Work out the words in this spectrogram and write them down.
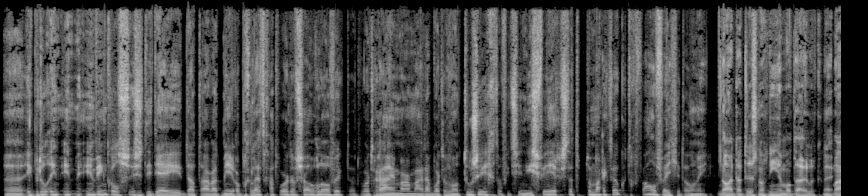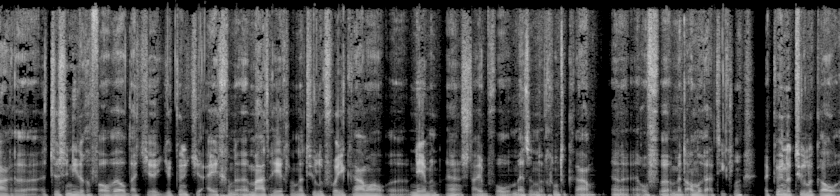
Eh, ik bedoel, in, in, in winkels is het idee dat daar wat meer op gelet gaat worden of zo, geloof ik. Dat wordt ruimer, maar daar wordt er wel toezicht of iets in die sfeer. Is dat op de markt ook het geval of weet je dat nog niet? Nou, dat is nog niet helemaal duidelijk. Nee. Maar eh, het is in ieder geval wel dat je, je kunt je eigen eh, maatregelen natuurlijk voor je kraam al nemen. Hè. Sta je bijvoorbeeld met een groentekraam of met andere artikelen. Dan kun je natuurlijk al,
